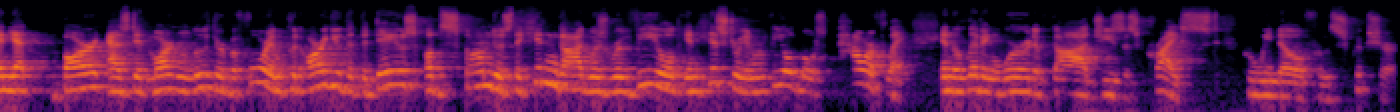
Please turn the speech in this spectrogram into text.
And yet, Barth, as did Martin Luther before him, could argue that the Deus abscondus, the hidden God, was revealed in history and revealed most powerfully in the living Word of God, Jesus Christ, who we know from Scripture.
